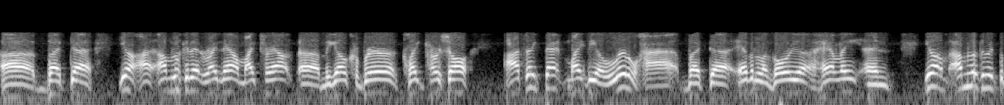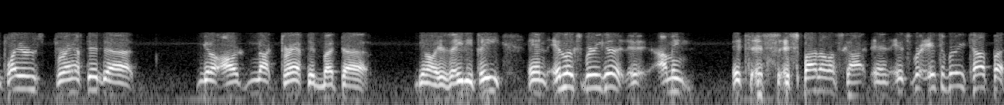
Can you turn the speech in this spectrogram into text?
Uh, but uh, you know, I, I'm looking at right now. Mike Trout, uh, Miguel Cabrera, Clayton Kershaw. I think that might be a little high, but uh, Evan Longoria, Hanley, and you know, I'm looking at the players drafted. Uh, you know, are not drafted, but uh, you know his ADP, and it looks very good. It, I mean, it's it's it's spot on, Scott, and it's it's a very tough, uh,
